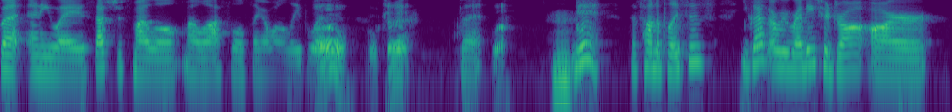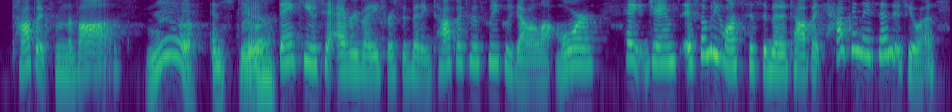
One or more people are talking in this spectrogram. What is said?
But anyways, that's just my little my last little thing I want to leave with. Oh, okay. But Well. Hmm. yeah, that's haunted places. You guys, are we ready to draw our topic from the vase? Yeah, And- let's do Yeah. it. Thank you to everybody for submitting topics this week. We got a lot more. Hey, James, if somebody wants to submit a topic, how can they send it to us?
